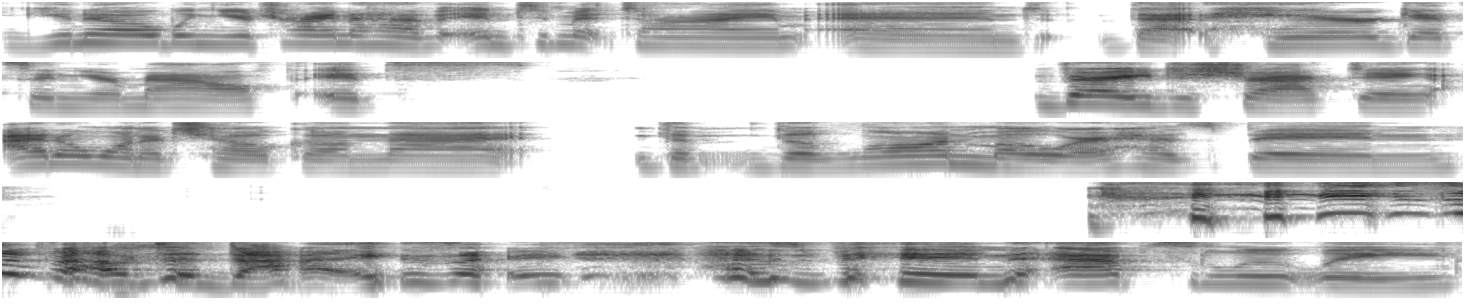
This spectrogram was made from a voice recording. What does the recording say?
you know, when you're trying to have intimate time and that hair gets in your mouth, it's very distracting. I don't want to choke on that. The the lawnmower has been he's about to die. Sorry. Has been absolutely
